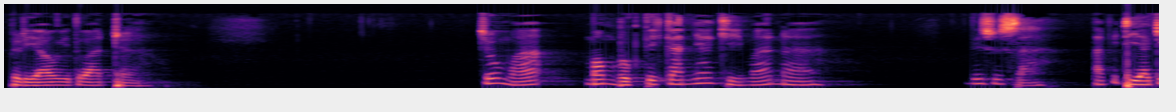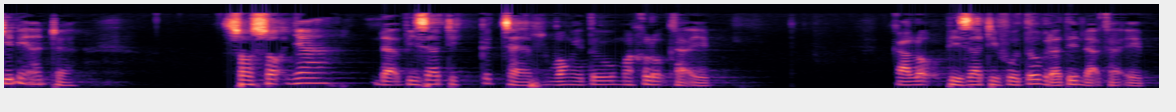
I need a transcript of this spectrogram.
beliau itu ada. Cuma membuktikannya gimana? Itu susah. Tapi diyakini ada. Sosoknya tidak bisa dikejar. Wong itu makhluk gaib. Kalau bisa difoto berarti tidak gaib.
